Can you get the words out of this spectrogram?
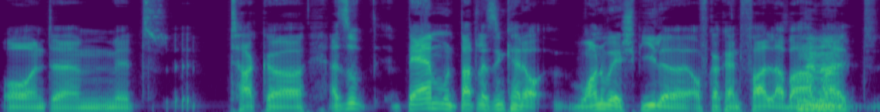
und ähm, mit Tucker. Also Bam und Butler sind keine One-Way-Spieler, auf gar keinen Fall, aber nein, haben nein. halt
